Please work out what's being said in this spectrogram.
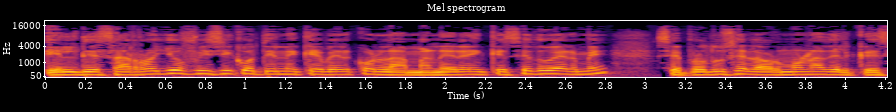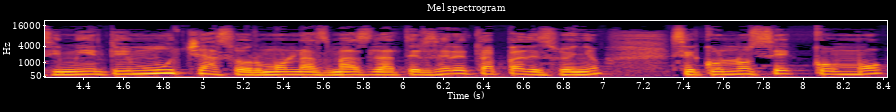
El desarrollo físico tiene que ver con la manera en que se duerme, se produce la hormona del crecimiento y muchas hormonas más. La tercera etapa de sueño se conoce como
